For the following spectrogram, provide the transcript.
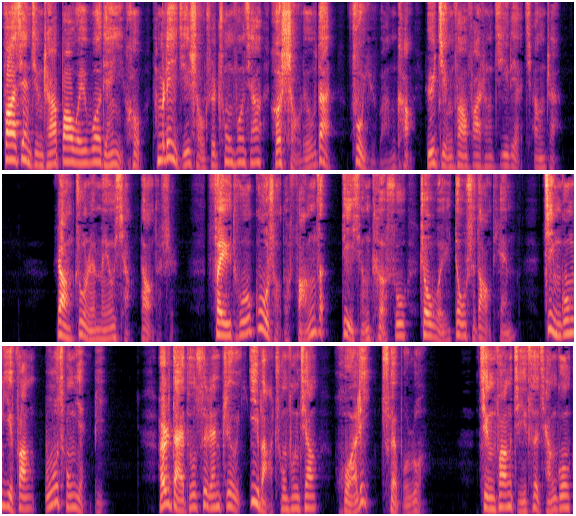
发现警察包围窝点以后，他们立即手持冲锋枪和手榴弹负隅顽抗，与警方发生激烈枪战。让众人没有想到的是，匪徒固守的房子地形特殊，周围都是稻田，进攻一方无从隐蔽。而歹徒虽然只有一把冲锋枪，火力却不弱。警方几次强攻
